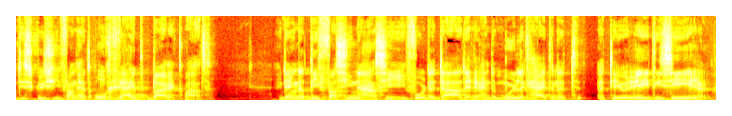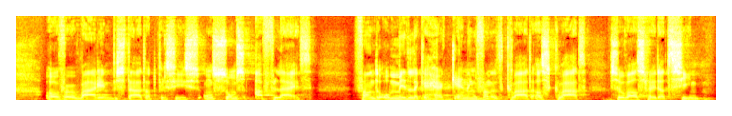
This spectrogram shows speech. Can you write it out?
discussie van het ongrijpbare kwaad. Ik denk dat die fascinatie voor de dader en de moeilijkheid en het, het theoretiseren over waarin bestaat dat precies ons soms afleidt van de onmiddellijke herkenning van het kwaad als kwaad, zoals wij dat zien.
